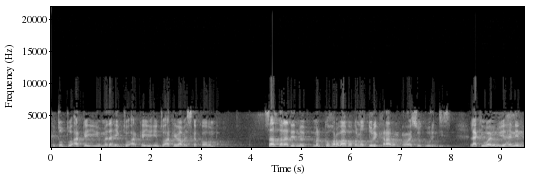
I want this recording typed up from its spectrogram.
kutubtuu arkay iyo madaahibtuu arkay iyo intuu arkay baaba iska koobanba. Saas daraaddeed marka horebaababa la duri karaaba muxuu aha soo guurintiisa. Laakiin waa inuu yahay nin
